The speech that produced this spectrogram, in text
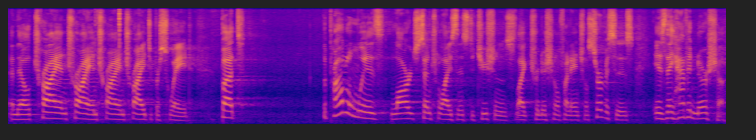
And they'll try and try and try and try to persuade. But the problem with large centralized institutions like traditional financial services is they have inertia.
